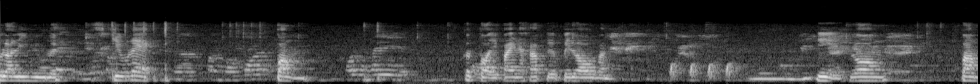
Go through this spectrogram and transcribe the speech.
เวลารีวิวเลย สกิลแรกปัง ก็ต่อยไปนะครับ เดี๋ยวไปลองกัน นี่ลองปั๊ม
